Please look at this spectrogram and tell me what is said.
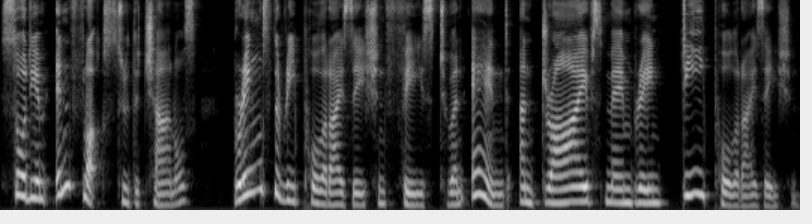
Sodium influx through the channels brings the repolarization phase to an end and drives membrane depolarization.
